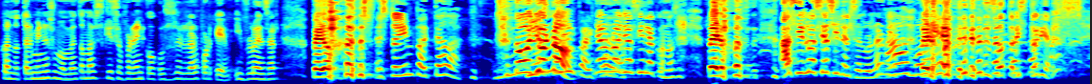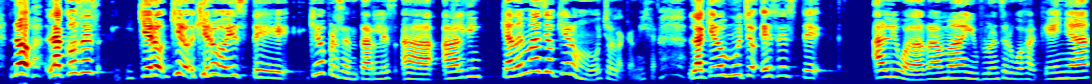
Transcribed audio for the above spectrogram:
cuando termine su momento más esquizofrénico con su celular porque influencer, pero estoy impactada. No, yo, no, yo no, yo sí la conocí, pero así lo hacía sin el celular, ah, muy pero bien. es otra historia. No, la cosa es quiero quiero quiero este quiero presentarles a, a alguien que además yo quiero mucho la canija. La quiero mucho, es este Ali Guadarrama, influencer oaxaqueña.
